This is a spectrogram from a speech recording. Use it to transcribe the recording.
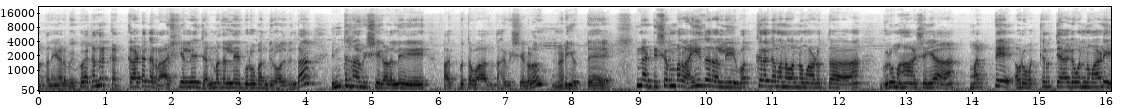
ಅಂತಲೇ ಹೇಳಬೇಕು. ಯಾಕಂದರೆ ಕರ್ಕಾಟಕ ರಾಶಿಯಲ್ಲೇ ಜನ್ಮದಲ್ಲೇ ಗುರು ಬಂದಿರೋದ್ರಿಂದ ಇಂತಹ ವಿಷಯಗಳಲ್ಲಿ ಅದ್ಭುತವಾದಂತಹ ವಿಷಯಗಳು ನಡೆಯುತ್ತೆ. ಇನ್ನು ಡಿಸೆಂಬರ್ ಐದರಲ್ಲಿ ವಕ್ರಗಮನವನ್ನು ಮಾಡುತ್ತಾ ಗುರು ಮಹಾಶಯ ಮತ್ತೆ ಅವರು ವಕ್ರತ್ಯಾಗವನ್ನು ಮಾಡಿ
